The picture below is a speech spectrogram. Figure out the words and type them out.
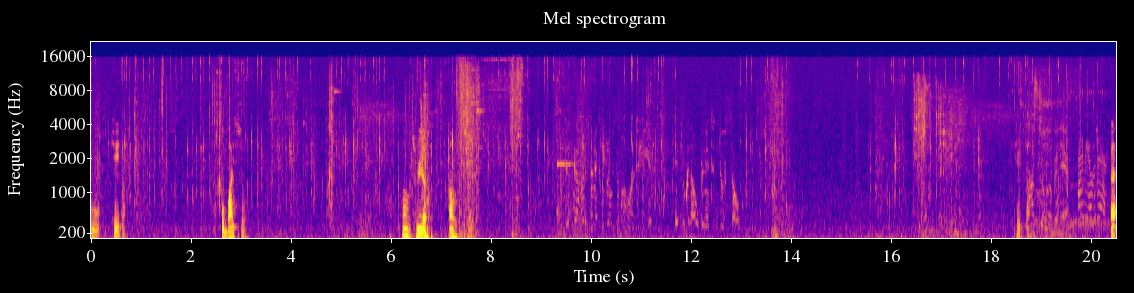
오, PK다. 오, 맛있어. 아우, 졸려. 아우. Huh?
